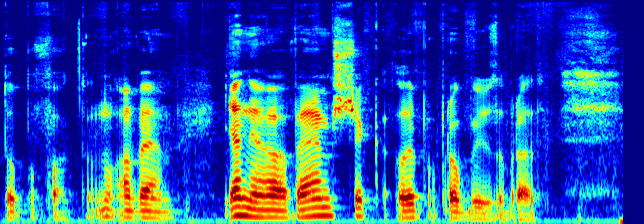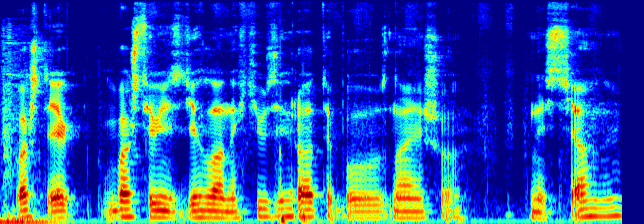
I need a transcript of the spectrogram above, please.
то по факту. Ну, АВМ. Я не АВМщик, але попробую забрати. Бачите, як, бачите, він з дігла не хотів зіграти, бо знає, що не стягне.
